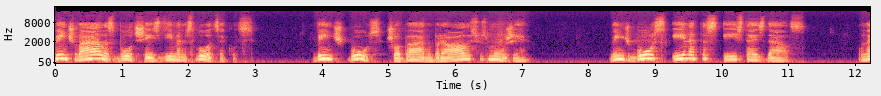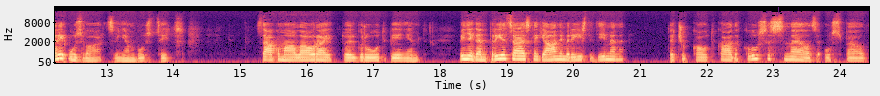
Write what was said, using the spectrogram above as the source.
Viņš vēlas būt šīs ģimenes loceklis. Viņš būs šo bērnu brālis uz mūžiem. Viņš būs Inetas īstais dēls, un arī uzvārds viņam būs cits. Sākumā Laurai to ir grūti pieņemt. Viņa gan priecājas, ka Jānim ir īsta ģimene, taču kaut kāda klusa smeldze uzspēlda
